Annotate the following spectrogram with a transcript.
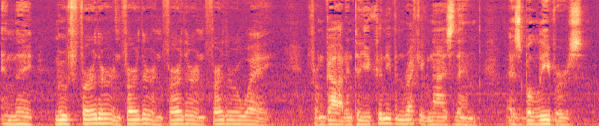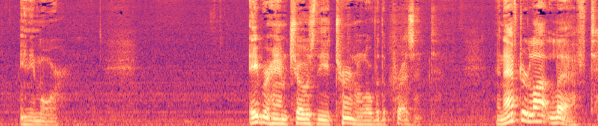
and they moved further and further and further and further away from God until you couldn't even recognize them as believers anymore. Abraham chose the eternal over the present. And after Lot left,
